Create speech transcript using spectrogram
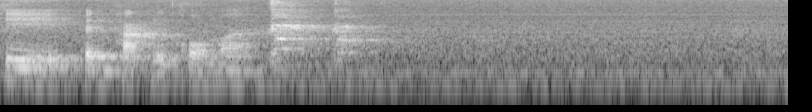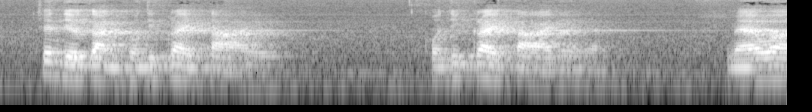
ที่เป็นผักหรือโคม่า เช่นเดียวกันคนที่ใกล้ตาย คนที่ใกล้ตายเนี่ยนะแม้ว่า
